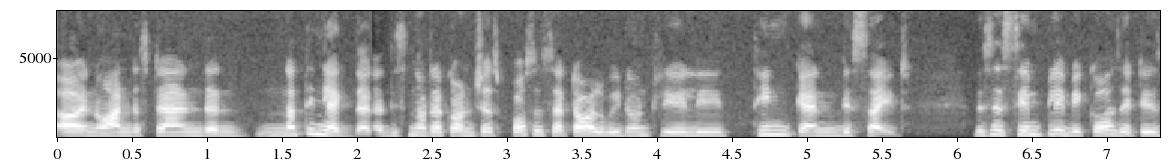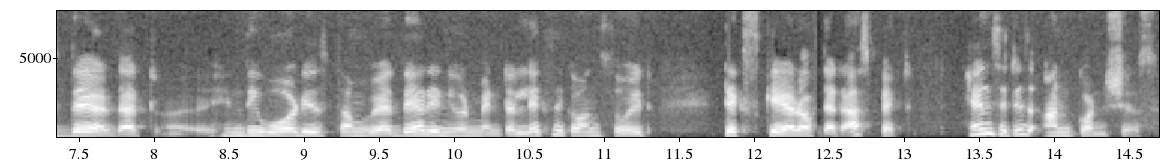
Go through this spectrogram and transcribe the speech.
uh, know understand and nothing like that. This is not a conscious process at all. We do not really think and decide. This is simply because it is there that uh, Hindi word is somewhere there in your mental lexicon. So, it takes care of that aspect hence it is unconscious.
